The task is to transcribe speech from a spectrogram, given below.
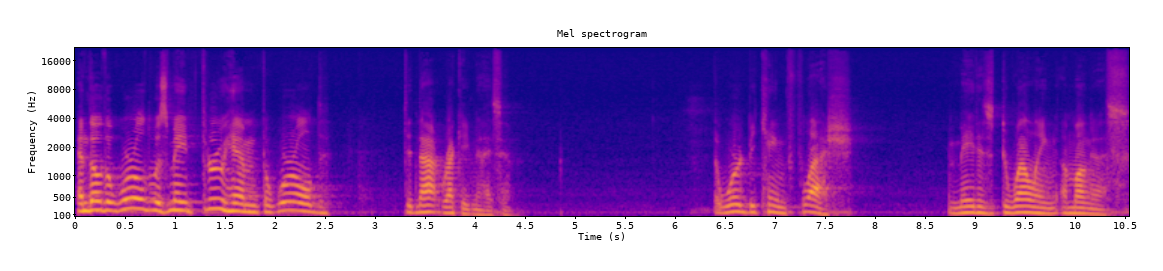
and though the world was made through him, the world did not recognize him. The Word became flesh and made his dwelling among us.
